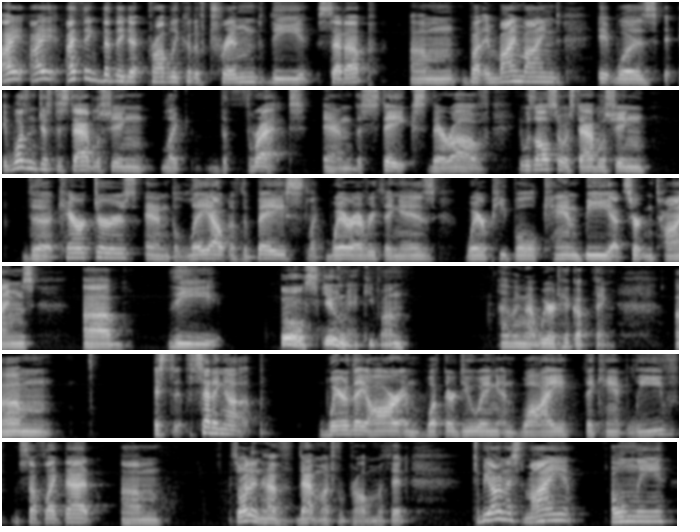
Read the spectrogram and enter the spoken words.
I I I think that they de- probably could have trimmed the setup. Um, but in my mind, it was it wasn't just establishing like the threat and the stakes thereof. It was also establishing the characters and the layout of the base, like where everything is, where people can be at certain times. Uh, the oh, excuse me, I keep on having that weird hiccup thing. Um, it's setting up where they are and what they're doing and why they can't leave stuff like that. Um, so I didn't have that much of a problem with it. To be honest, my only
